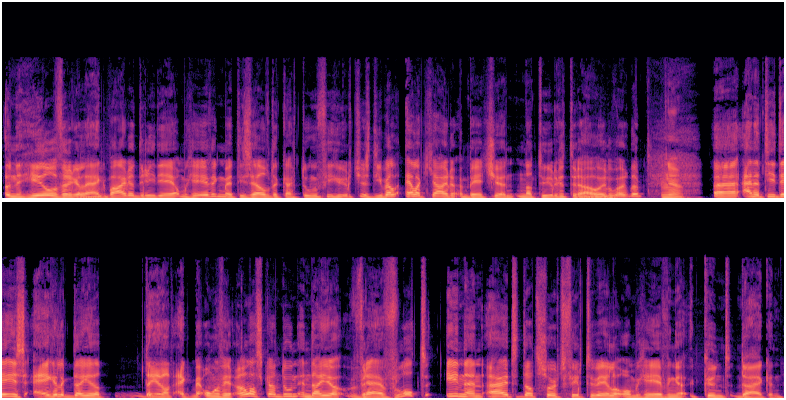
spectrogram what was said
een heel vergelijkbare 3D-omgeving met diezelfde cartoonfiguurtjes, die wel elk jaar een beetje natuurgetrouwer worden. Ja. Eh, en het idee is eigenlijk dat je dat, dat je dat eigenlijk bij ongeveer alles kan doen en dat je vrij vlot in en uit dat soort virtuele omgevingen kunt duiken.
